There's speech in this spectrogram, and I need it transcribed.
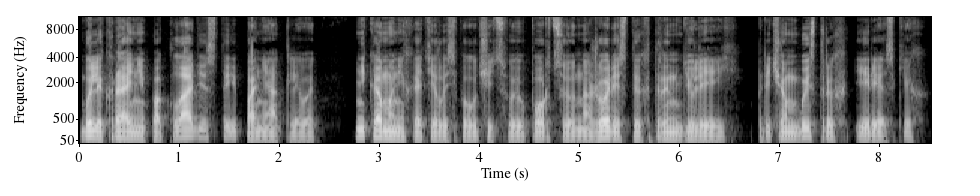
были крайне покладисты и понятливы. Никому не хотелось получить свою порцию нажористых трендюлей, причем быстрых и резких.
